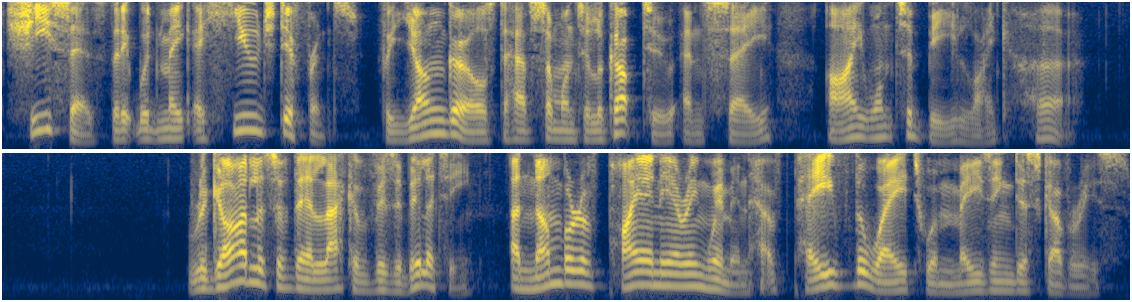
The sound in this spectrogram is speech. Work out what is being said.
She says that it would make a huge difference for young girls to have someone to look up to and say, I want to be like her. Regardless of their lack of visibility, a number of pioneering women have paved the way to amazing discoveries.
